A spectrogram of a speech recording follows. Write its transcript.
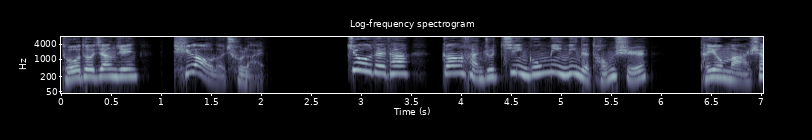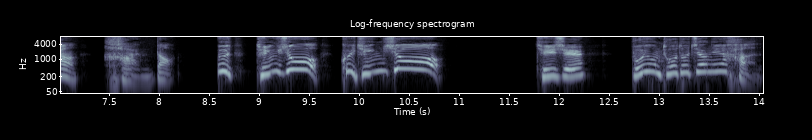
坨坨将军跳了出来，就在他。刚喊出进攻命令的同时，他又马上喊道：“哎，停下！快停下！”其实不用坨坨将军喊，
